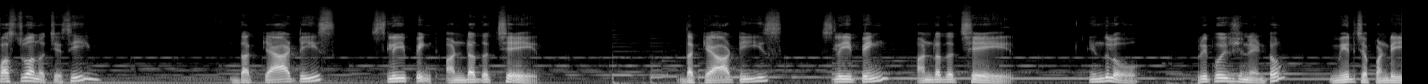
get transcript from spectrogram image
ఫస్ట్ వన్ వచ్చేసి the cat is sleeping under the chair the cat is sleeping under the chair. ఇందులో ప్రిపోజిషన్ ఏంటో మీరు చెప్పండి.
